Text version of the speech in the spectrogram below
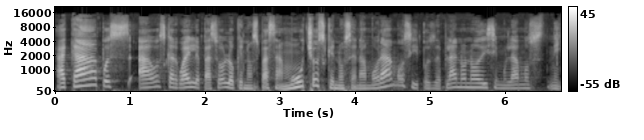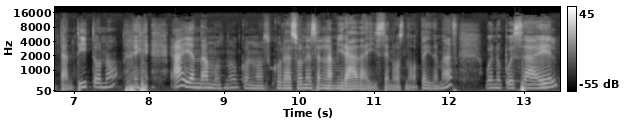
acá pues a Oscar Wilde le pasó lo que nos pasa a muchos, que nos enamoramos y pues de plano no disimulamos ni tantito, ¿no? Ahí andamos, ¿no? Con los corazones en la mirada y se nos nota y demás. Bueno, pues a él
